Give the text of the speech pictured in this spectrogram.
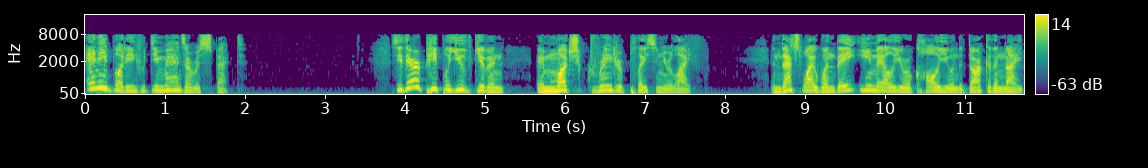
anybody who demands our respect. See, there are people you've given a much greater place in your life. And that's why when they email you or call you in the dark of the night,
